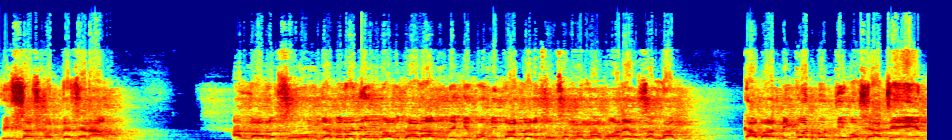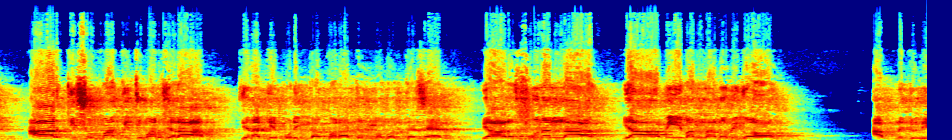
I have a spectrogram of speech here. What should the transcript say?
বিশ্বাস করতেছে না। আল্লাহ রসুল যাবে রাজি আল্লাহ তাআলা আমাদেরকে বর্ণিত আল্লাহ রসুল সাল্লাল্লাহু আলাইহি ওয়াসাল্লাম কাবার নিকটবর্তী বসে আছেন। আর কিছু মা, কিছু মানুষেরা তিনাকে পরীক্ষা করার জন্য বলতেছেন, ইয়া রাসূলুল্লাহ, ইয়া হাবিবাল্লাহ নবী গো আপনি যদি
